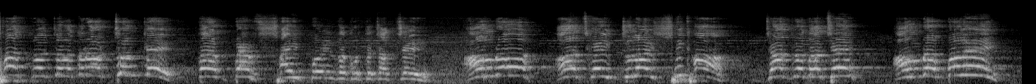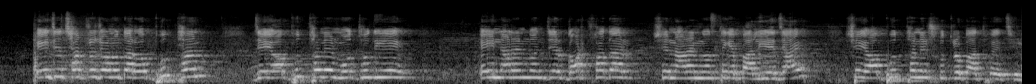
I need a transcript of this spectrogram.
ছাত্র জনতার অর্জনকে তারা ব্যবসায়ী পরিণত করতে চাচ্ছেন। আমরা আজকে এই জুলাই শিখা জাগ্রত আছে। আমরা বলি, এই যে ছাত্র জনতার অভ্যুত্থান যে অভ্যুত্থানের মধ্য দিয়ে এই নারায়ণগঞ্জের গডফাদার সে নারায়ণগঞ্জ থেকে পালিয়ে যায়, সেই অভ্যুত্থানের সূত্রপাত হয়েছিল।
